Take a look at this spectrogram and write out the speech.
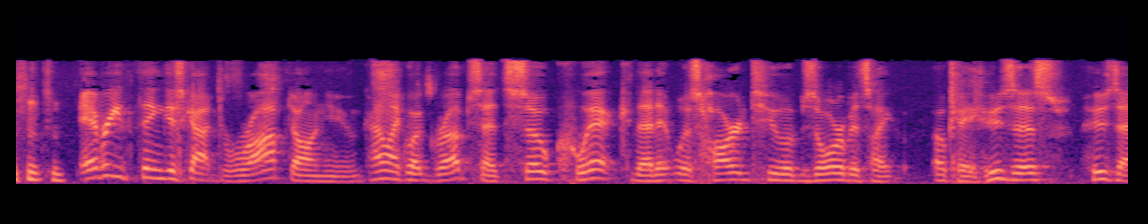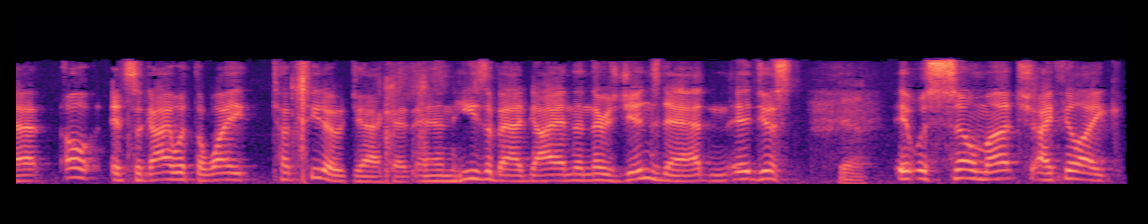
everything just got dropped on you, kind of like what Grubb said, so quick that it was hard to absorb. It's like, okay, who's this? Who's that? Oh, it's the guy with the white tuxedo jacket, and he's a bad guy. And then there's Jyn's dad, and it just, Yeah. it was so much. I feel like,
